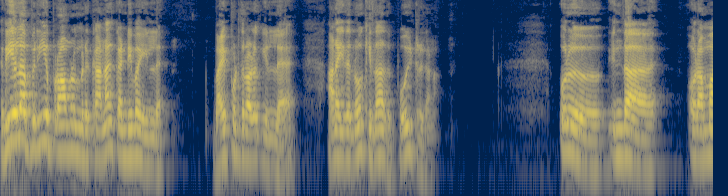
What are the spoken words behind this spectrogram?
ரியலாக பெரிய ப்ராப்ளம் இருக்கானா? கண்டிப்பாக இல்லை. பயப்படுத்துகிற அளவுக்கு இல்லை. ஆனால் இதை நோக்கி தான் அது போயிட்டுருக்கணும் ஒரு இந்த ஒரு அம்மா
